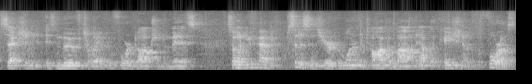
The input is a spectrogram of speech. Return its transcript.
section is moved to right before adoption of the minutes? So when you have citizens here who wanted to talk about an application that was before us,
